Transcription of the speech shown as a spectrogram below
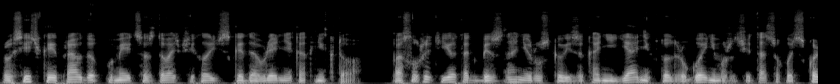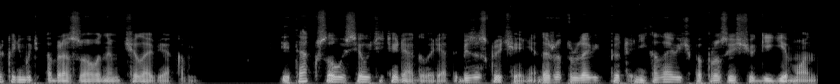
Русичка и правда умеет создавать психологическое давление, как никто. Послушать ее так без знаний русского языка ни я, ни кто другой не может считаться хоть сколько-нибудь образованным человеком. И так, к слову, все учителя говорят, без исключения, даже трудовик Петр Николаевич по прозвищу Гегемон.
